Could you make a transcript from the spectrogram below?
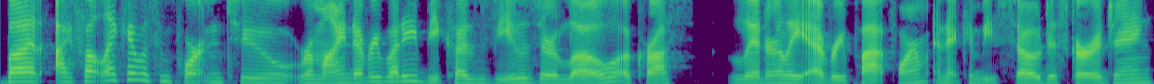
But I felt like it was important to remind everybody because views are low across literally every platform, and it can be so discouraging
